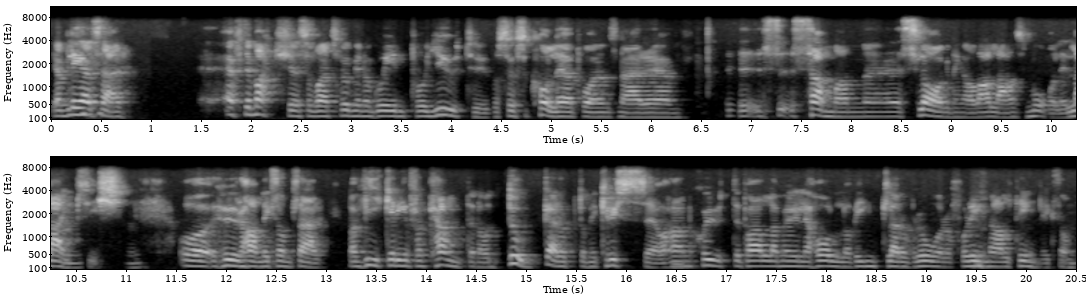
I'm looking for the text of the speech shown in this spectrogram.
jag blev så här... Efter matchen så var jag tvungen att gå in på Youtube och så, så kollade jag på en sån här eh, sammanslagning av alla hans mål i Leipzig. Mm. Mm. Och hur han liksom så här, man viker in från kanten och dunkar upp dem i krysset och han mm. skjuter på alla möjliga håll och vinklar och vrår och får in mm. allting. Liksom.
